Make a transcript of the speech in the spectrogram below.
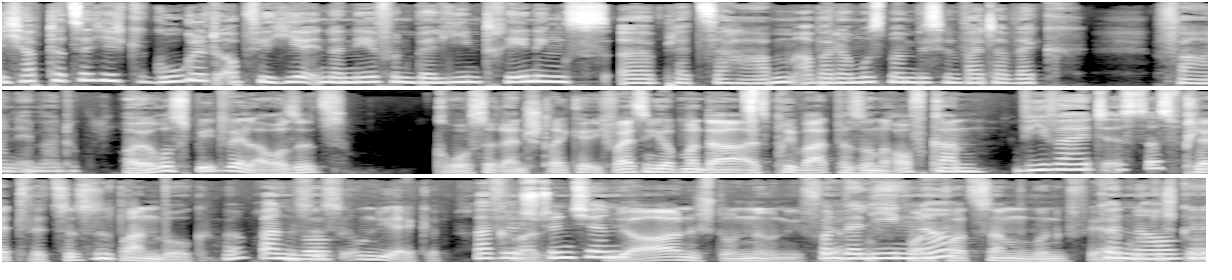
ich habe tatsächlich gegoogelt, ob wir hier in der Nähe von Berlin Trainingsplätze haben, aber da muss man ein bisschen weiter wegfahren immer. Du, Eurospeedway Lausitz, große Rennstrecke. Ich weiß nicht, ob man da als Privatperson rauf kann. wie weit ist das? Klettwitz, das ist Brandenburg. Ja, Brandenburg. Das ist um die Ecke. Dreiviertel. Stündchen? Ja, eine Stunde ungefähr. Von Berlin, Von ne? Potsdam ungefähr. genau, Stunde,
